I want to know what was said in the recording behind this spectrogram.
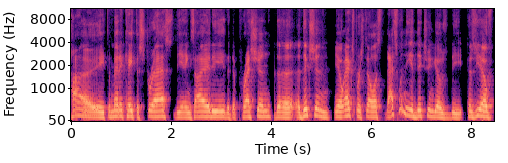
high to medicate the stress, the anxiety, the depression, the addiction, you know, experts tell us that's when the addiction goes deep. Because, you know,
